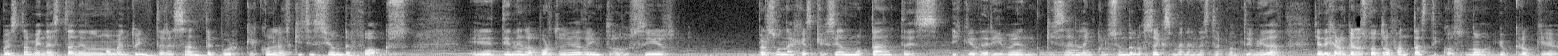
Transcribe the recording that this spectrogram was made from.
pues también están en un momento interesante porque con la adquisición de Fox eh, tienen la oportunidad de introducir personajes que sean mutantes y que deriven quizá en la inclusión de los X-Men en esta continuidad. Ya dijeron que los Cuatro Fantásticos no, yo creo que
